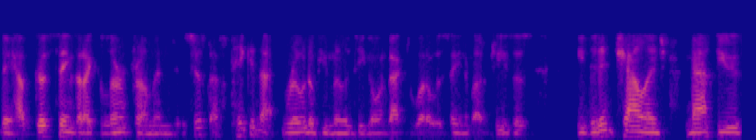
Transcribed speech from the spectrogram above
they have good things that I can learn from, and it's just I've taken that road of humility. Going back to what I was saying about Jesus, he didn't challenge Matthew's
